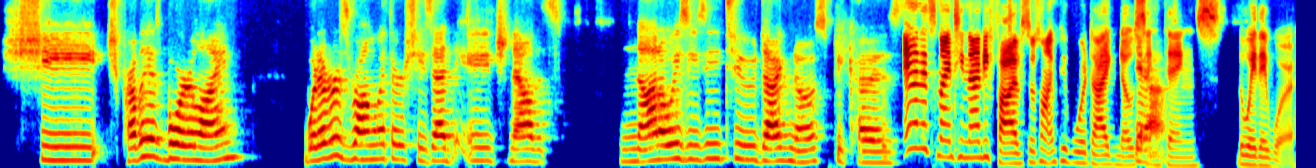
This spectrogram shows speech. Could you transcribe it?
She she probably has borderline. Whatever's wrong with her, she's at an age now that's not always easy to diagnose because And it's 1995, so it's not like people were diagnosing Yeah. things the way they were.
